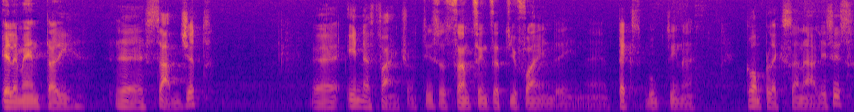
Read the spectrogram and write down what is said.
elementary uh, subject, uh, inner function. This is something that you find in uh, textbooks in uh, complex analysis.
